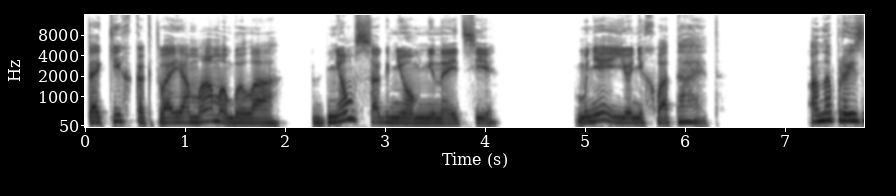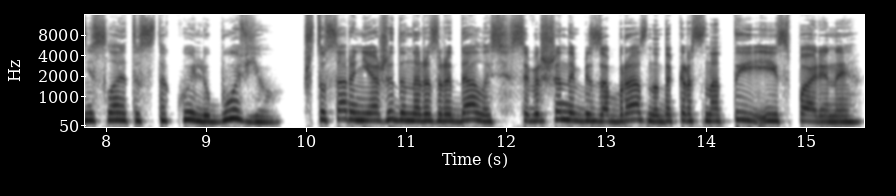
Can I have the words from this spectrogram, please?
«Таких, как твоя мама была, днем с огнем не найти. Мне ее не хватает». Она произнесла это с такой любовью, что Сара неожиданно разрыдалась, совершенно безобразно до красноты и испарины.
